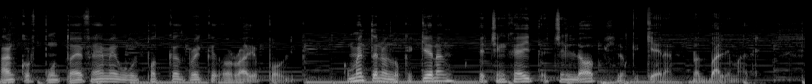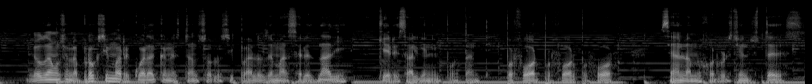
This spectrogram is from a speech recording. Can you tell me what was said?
Anchor.fm, Google Podcast, Breaker o Radio Public. Coméntenos lo que quieran, echen hate, echen love, lo que quieran, nos vale madre. Nos vemos en la próxima. Recuerda que no están solos y para los demás eres nadie. Quieres a alguien importante. Por favor, por favor, por favor, sean la mejor versión de ustedes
